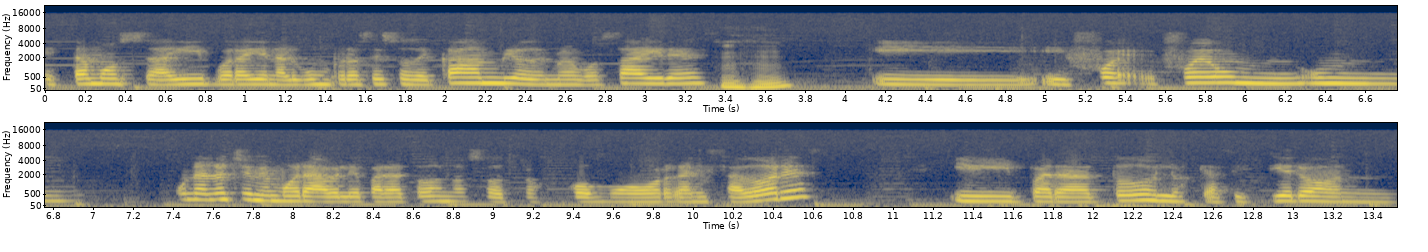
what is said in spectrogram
estamos ahí por ahí en algún proceso de cambio, de nuevos aires, y, y fue, fue un- un- una noche memorable para todos nosotros como organizadores y para todos los que asistieron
